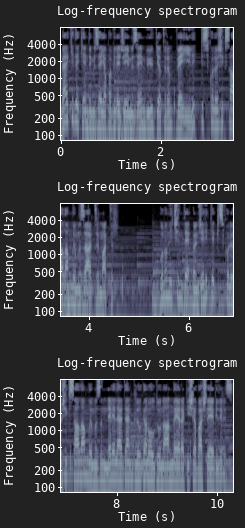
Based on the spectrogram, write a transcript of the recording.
belki de kendimize yapabileceğimiz en büyük yatırım ve iyilik psikolojik sağlamlığımızı artırmaktır. Bunun için de öncelikle psikolojik sağlamlığımızın nerelerden kırılgan olduğunu anlayarak işe başlayabiliriz.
